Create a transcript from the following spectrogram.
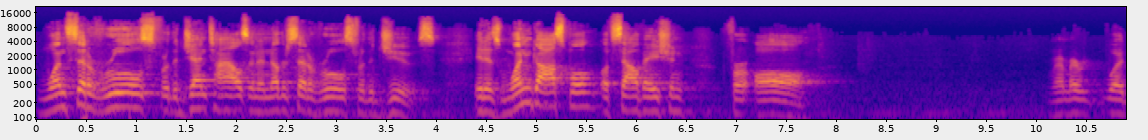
one set of rules for the Gentiles and another set of rules for the Jews. It is one gospel of salvation for all. Remember what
